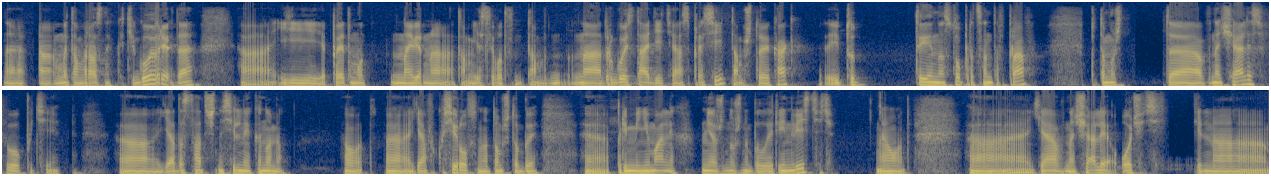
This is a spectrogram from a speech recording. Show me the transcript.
э, мы там в разных категориях, да, э, и поэтому, наверное, там, если вот там на другой стадии тебя спросить, там, что и как, и тут ты на 100% прав, потому что в начале своего пути э, я достаточно сильно экономил. Вот. Я фокусировался на том, чтобы при минимальных... Мне же нужно было реинвестить. Вот. Я вначале очень сильно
